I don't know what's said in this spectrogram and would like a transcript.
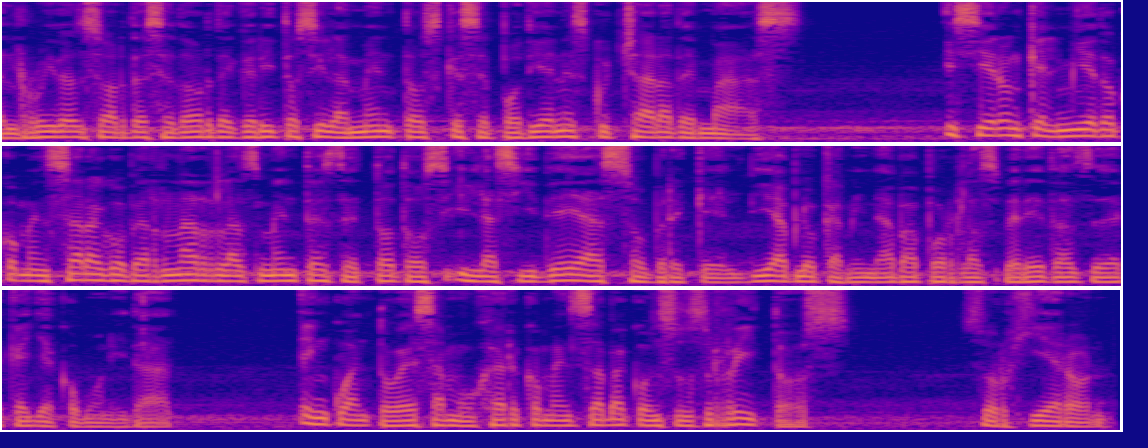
el ruido ensordecedor de gritos y lamentos que se podían escuchar además, hicieron que el miedo comenzara a gobernar las mentes de todos y las ideas sobre que el diablo caminaba por las veredas de aquella comunidad. En cuanto esa mujer comenzaba con sus ritos, surgieron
